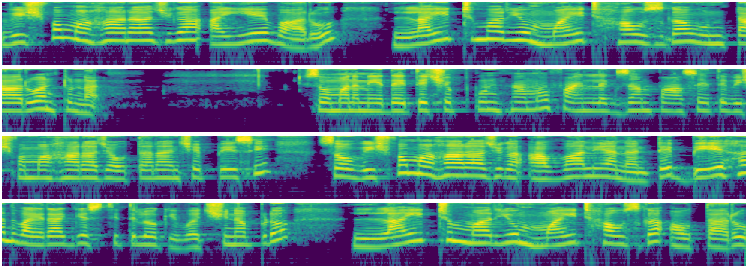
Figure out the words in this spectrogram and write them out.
విశ్వ మహారాజుగా అయ్యేవారు లైట్ మరియు మైట్ హౌస్గా ఉంటారు అంటున్నారు. సో మనం ఏదైతే చెప్పుకుంటున్నామో ఫైనల్ ఎగ్జామ్ పాస్ అయితే విశ్వ మహారాజు అవుతారా అని చెప్పేసి సో విశ్వ మహారాజుగా అవ్వాలి అని అంటే బేహద్ వైరాగ్య స్థితిలోకి వచ్చినప్పుడు లైట్ మరియు మైట్ హౌస్గా అవుతారు.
